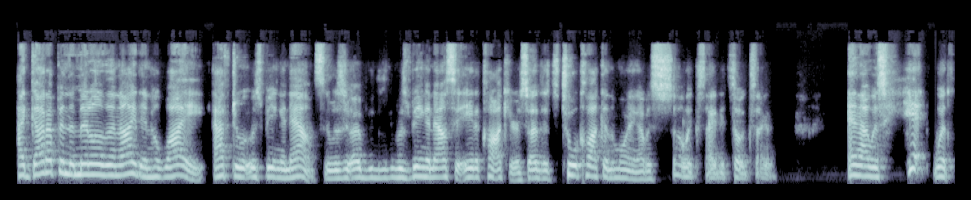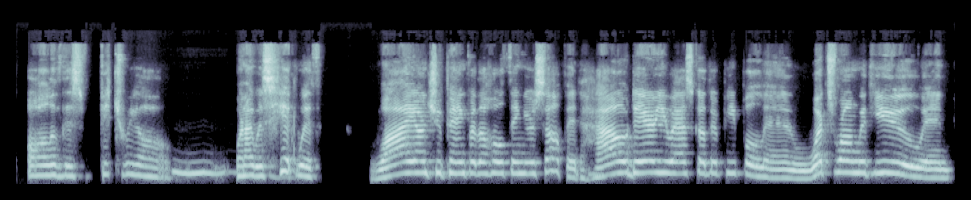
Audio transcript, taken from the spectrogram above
I got up in the middle of the night in Hawaii after it was being announced. It was uh, it was being announced at eight o'clock here, so it's two o'clock in the morning. I was so excited, so excited, and I was hit with all of this vitriol. When I was hit with, why aren't you paying for the whole thing yourself? And how dare you ask other people? And what's wrong with you? And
